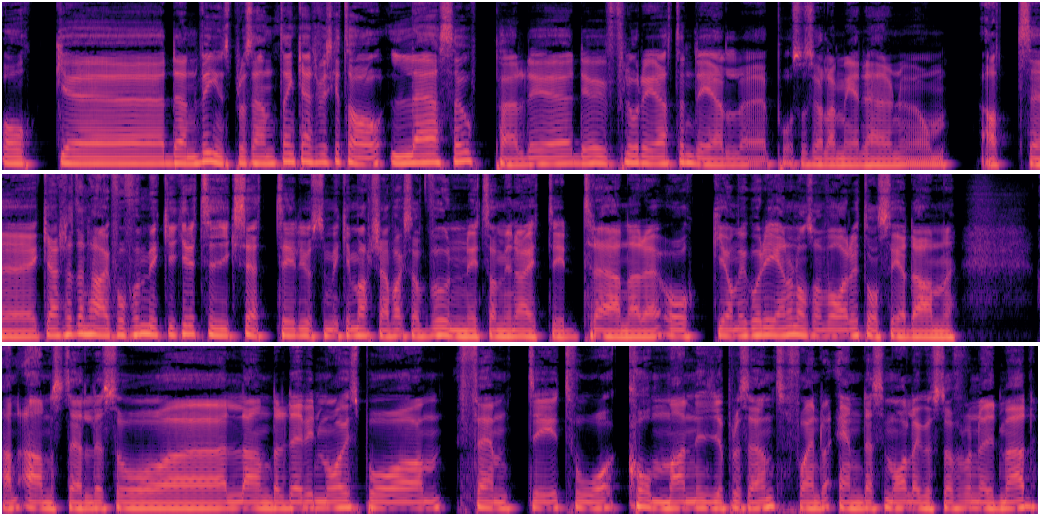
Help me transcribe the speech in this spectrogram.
Och eh, den vinstprocenten kanske vi ska ta och läsa upp här. Det, det har ju florerat en del eh, på sociala medier här nu om att eh, kanske den här får för mycket kritik sett till just hur mycket matcher han faktiskt har vunnit som United-tränare och eh, om vi går igenom de som varit då sedan han anställde så eh, landade David Moyes på mm, 52,9 procent, får ändå en decimal där Gustav var nöjd med.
